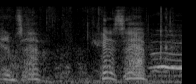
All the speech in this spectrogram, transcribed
Get him, Sam. Get him, Sam.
